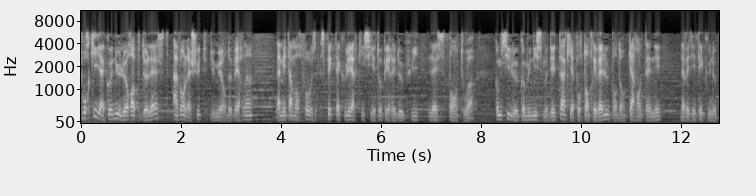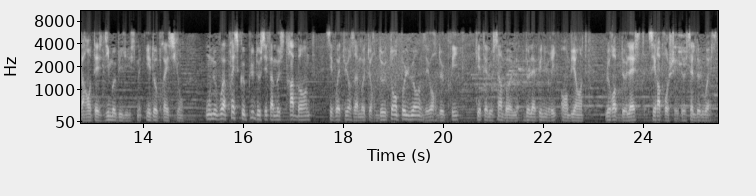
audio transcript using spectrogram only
Russie a connu l'Europe de l'Est avant la chute du mur de Berlin. La métamorphose spectaculaire qui s'y est opérée depuis laisse pantois. Comme si le communisme d'État, qui a pourtant prévalu pendant 40 années, n'avait été qu'une parenthèse d'immobilisme et d'oppression. On ne voit presque plus de ces fameuses trabantes, ces voitures à moteur deux temps polluantes et hors de prix, qui étaient le symbole de la pénurie ambiante. L'Europe de l'Est s'est rapprochée de celle de l'Ouest.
